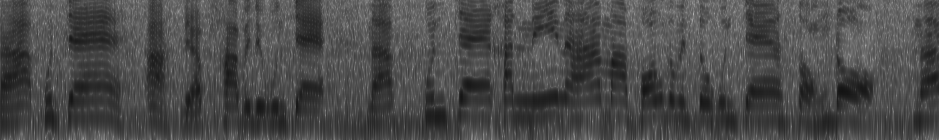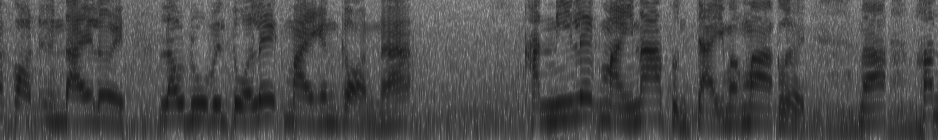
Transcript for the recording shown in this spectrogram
นะฮะกุญแจอะเดี๋ยวพาไปดูกุญแจนะกุญแจคันนี้นะฮะมาพร้อมกับเป็นตัวกุญแจ 2 ดอกนะก่อนอื่นใดเลย เราดูเป็นตัวเลขไมค์กันก่อนนะ คันนี้เลขไม้น่าสนใจมากๆเลยนะคัน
